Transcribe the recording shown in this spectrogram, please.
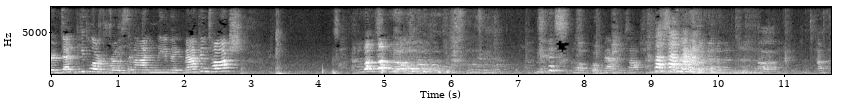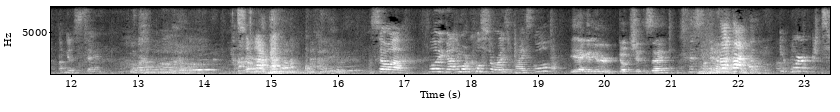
weird. Dead people are gross, and I'm leaving. Macintosh? Macintosh? Uh, I'm, I'm gonna stay. So, uh, Flo, you got any more cool stories from high school? Yeah, I got any other dope shit to say?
